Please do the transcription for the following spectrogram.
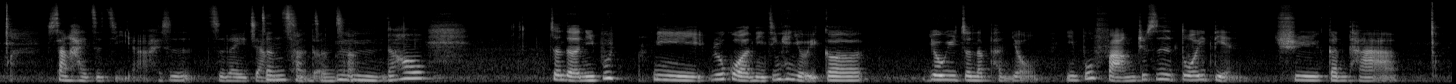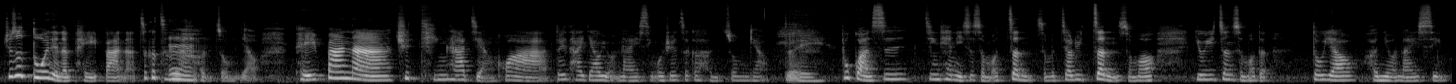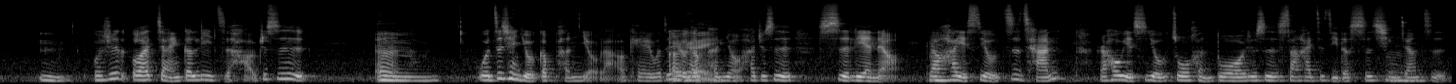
伤害自己啊、还是之类这样珍子的。嗯，然后真的你不你如果你今天有一个忧郁症的朋友，你不妨就是多一点去跟他。就是多一点的陪伴啊，这个真的很重要。陪伴啊，去听他讲话啊，对他要有耐心，我觉得这个很重要。对，不管是今天你是什么症，什么焦虑症，什么忧郁症什么的，都要很有耐心。嗯，我觉得我来讲一个例子好，就是嗯，我之前有个朋友啦，OK，我之前有一个朋友他就是失恋了。然后他也是有自残，然后也是有做很多就是伤害自己的事情，这样子，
